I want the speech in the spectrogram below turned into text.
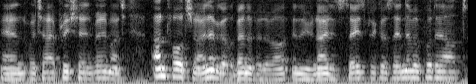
and which I appreciated very much. Unfortunately, I never got the benefit of it in the United States because they never put out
